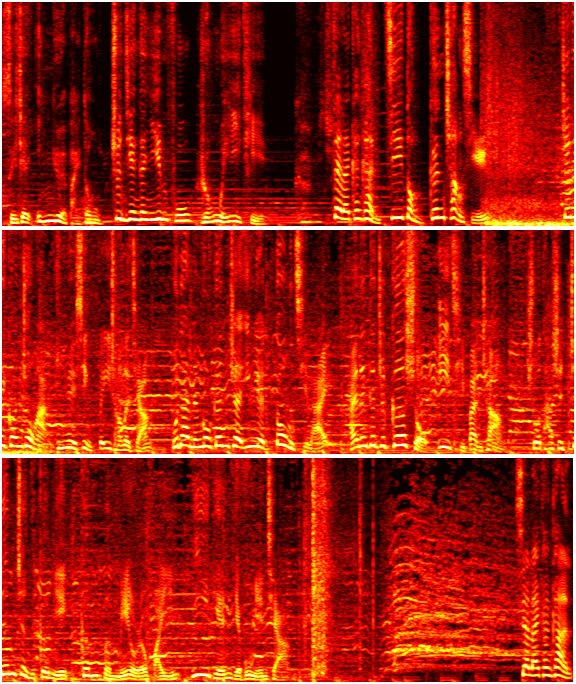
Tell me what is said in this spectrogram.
随着音乐摆动，瞬间跟音符融为一体。再来看看激动跟唱型，这类观众啊，音乐性非常的强，不但能够跟着音乐动起来，还能跟着歌手一起伴唱。说他是真正的歌迷，根本没有人怀疑，一点也不勉强。下来看看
